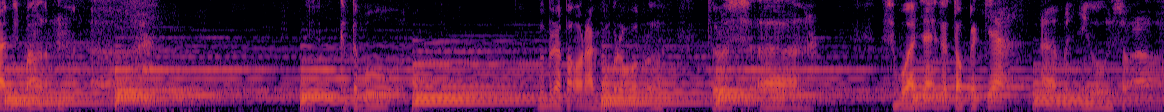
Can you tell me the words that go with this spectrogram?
tadi malam uh, ketemu beberapa orang ngobrol-ngobrol. Terus uh, semuanya itu topiknya uh, menyinggung soal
